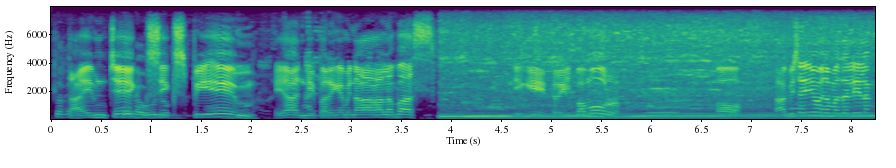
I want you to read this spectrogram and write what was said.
Time check, Ay, nahulog. 6 p.m. Ayan, hindi pa rin kami nakakalabas. Sige, trail pa more. Oh, sabi sa inyo, sa madali lang.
